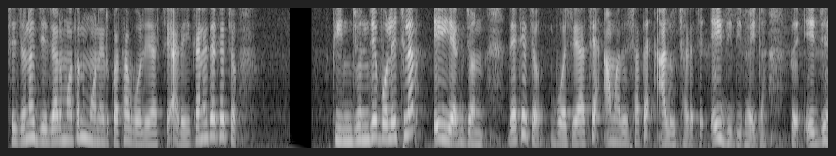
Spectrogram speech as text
সেই জন্য যে যার মতন মনের কথা বলে যাচ্ছে। আর এইখানে দেখেছ তিনজন যে বলেছিলাম, এই একজন। দেখেছ? বসে আছে, আমাদের সাথে আলু ছাড়াচ্ছে এই দিদিভাইটা। তো এই যে,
